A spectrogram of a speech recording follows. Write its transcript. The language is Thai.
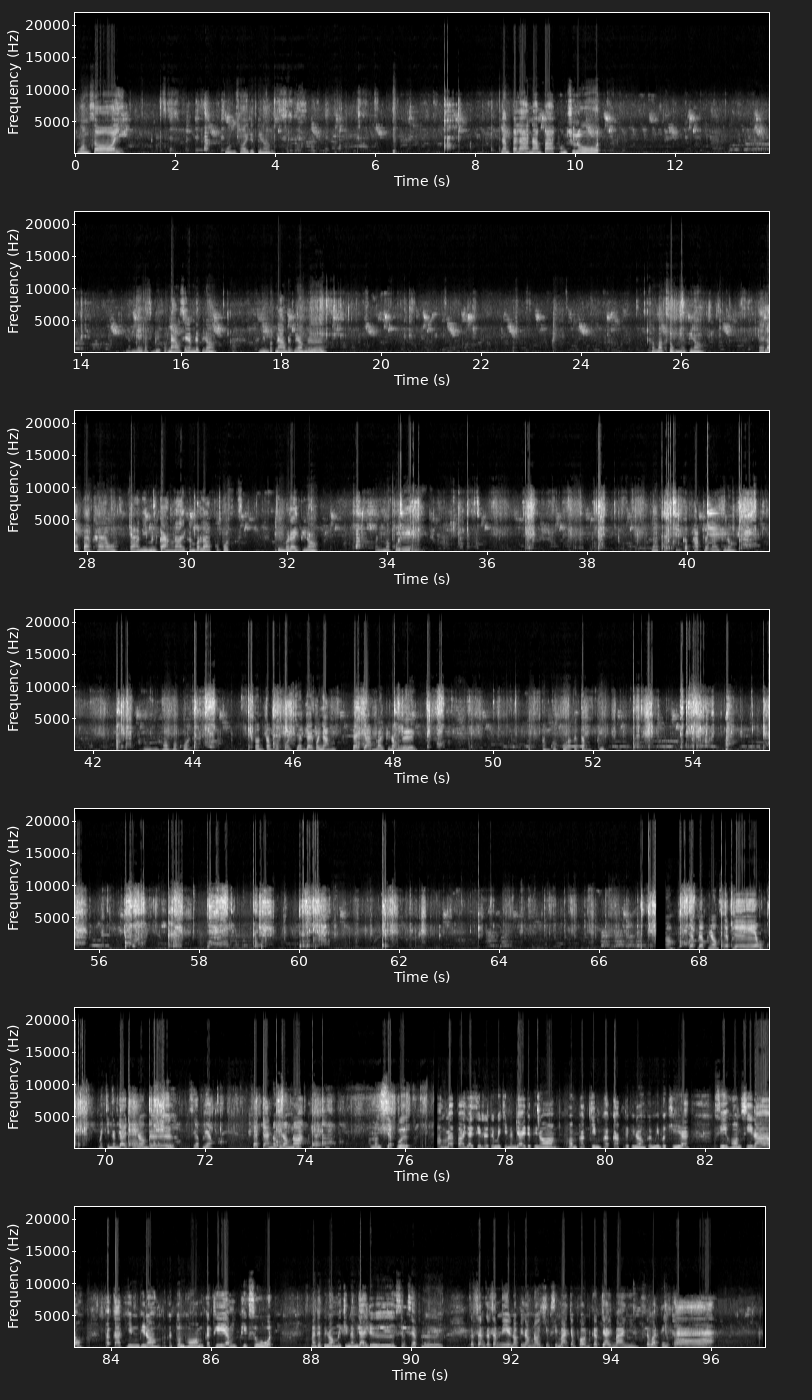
ม่วงซอย ม่วงซอยเด้อพี่น้องน้ำปลาน้ำปลาผงชูรสมันนี้ก็สิบีบบักน้าวใส่น้ำเด้อพี่น้องอันนี้บักนาวเด้อพี่น้องเด้อข้าวมักสุ่มเด้พี่น้องและลาบปลาขาวปลานี่มันกลางหลายคันว่าลาบก็พดกินบ่ได้พี่น้อง อันนี้มะคุเล่ลาบปลากินกับผักหลายๆพี่น้องหอมหัวขวดตอนตำหัวขวดแจกยายปยังยายจามไรพี่น้องเอ้ยตำหัวขวดก็ตำพริก น้องแซ่บแล้วพี่น้องแซ่บแล้วมากินน้ำยายพี่น้องเด้อแซ่บแล้วจัดจานเนาะพี่น้องเนาะอร่อยแซ่บเวอร์น้องลาป่ายายเสร็จแล้วจะไม่กินน้ำยายเด้อพี่น้องพร้อมผักจิมผักกับเด้อพี่น้องก็มีบะเขียสีหอมสีลาวผักกาดหินพี่น้องแล้วก็ต้นหอมกระเทียมพริกสดมาเด้อพี่น้องไม่กินน้ำยายเด้อแซ่บๆเลยกระสั้นกระซ้ำนี่เนาะพี่น้องเนาะคลิปสิมาจังพรกับยายใหม่สวัสดีค่ะ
